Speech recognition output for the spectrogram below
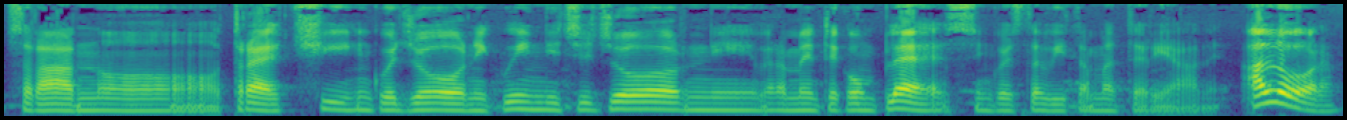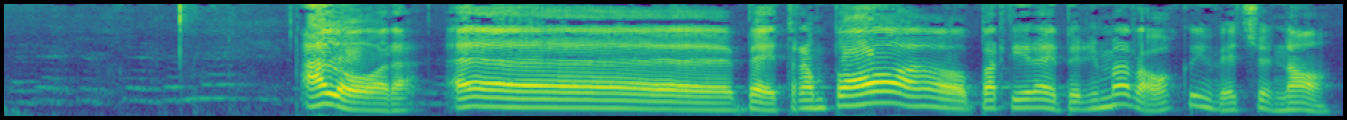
saranno 3, 5 giorni, 15 giorni veramente complessi in questa vita materiale. Allora, allora eh, beh, tra un po' partirei per il Marocco, invece no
